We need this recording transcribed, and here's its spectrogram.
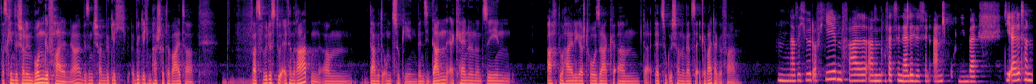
das Kind ist schon in den Brunnen gefallen, ja. Wir sind schon wirklich, wirklich ein paar Schritte weiter. Was würdest du Eltern raten? Ähm, damit umzugehen, wenn sie dann erkennen und sehen, ach du heiliger Strohsack, ähm, da, der Zug ist schon eine ganze Ecke weitergefahren? Hm, also ich würde auf jeden Fall ähm, professionelle Hilfe in Anspruch nehmen, weil die Eltern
